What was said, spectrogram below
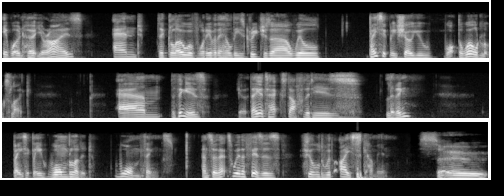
it won't hurt your eyes, and the glow of whatever the hell these creatures are will basically show you what the world looks like. Um, the thing is, you know, they attack stuff that is living, basically warm blooded, warm things. And so that's where the fizzes filled with ice come in. So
